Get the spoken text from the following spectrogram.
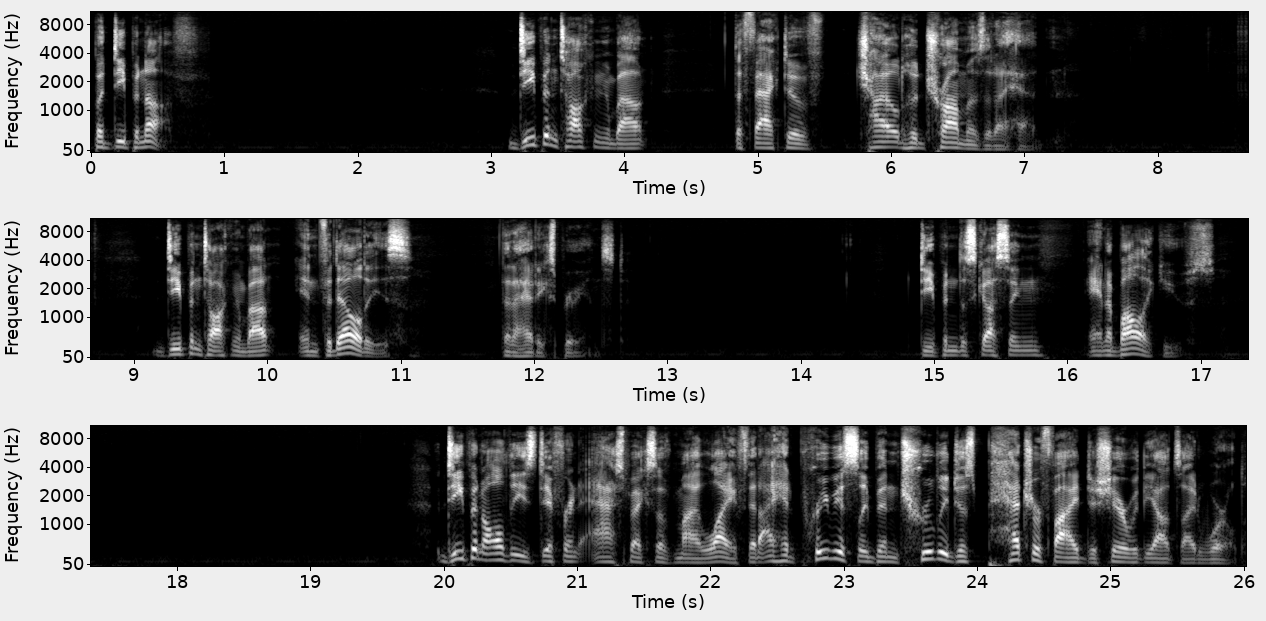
but deep enough. Deep in talking about the fact of childhood traumas that I had. Deep in talking about infidelities that I had experienced. Deep in discussing anabolic use deepen all these different aspects of my life that I had previously been truly just petrified to share with the outside world.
